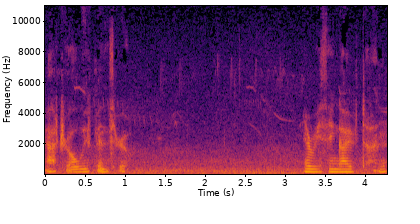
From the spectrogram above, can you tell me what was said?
After all we've been through. Everything I've done.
